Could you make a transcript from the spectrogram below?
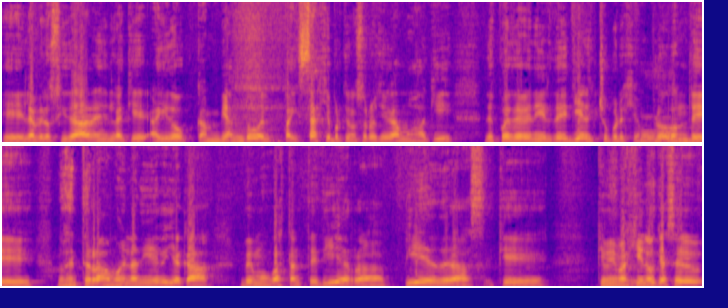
eh, la velocidad en la que ha ido cambiando el paisaje? Porque nosotros llegamos aquí después de venir de Yelcho, por ejemplo, donde nos enterrábamos en la nieve y acá vemos bastante tierra, piedras, que, que me imagino que hace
